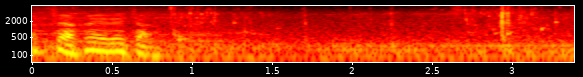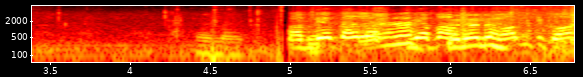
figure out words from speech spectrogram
เขาไปตัดเสือขึ้นด้วยจ้ะตอนเดียวกันเลยเดี๋ยวบอกเดี๋ยวเดี๋ยวพร้อมสิก่อน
